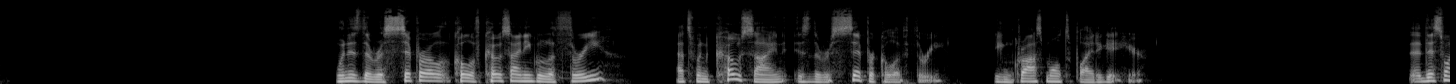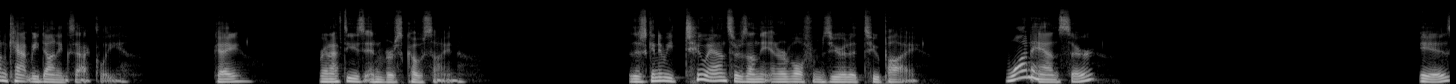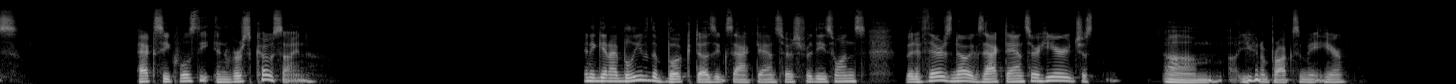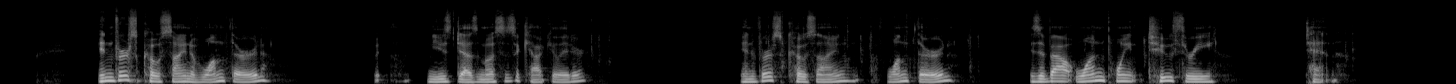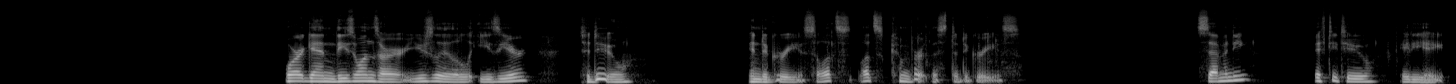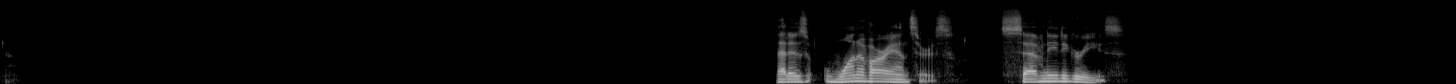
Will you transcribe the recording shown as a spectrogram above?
When is the reciprocal of cosine equal to 3? That's when cosine is the reciprocal of 3. You can cross multiply to get here. This one can't be done exactly. Okay? We're going to have to use inverse cosine. There's going to be two answers on the interval from 0 to 2 pi. One answer is x equals the inverse cosine. And again, I believe the book does exact answers for these ones, but if there's no exact answer here, just um, you can approximate here. Inverse cosine of one third, use Desmos as a calculator. Inverse cosine of one third is about 1.2310. Or again, these ones are usually a little easier to do in degrees. So let's let's convert this to degrees. 70, 52, 88. That is one of our answers. 70 degrees.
